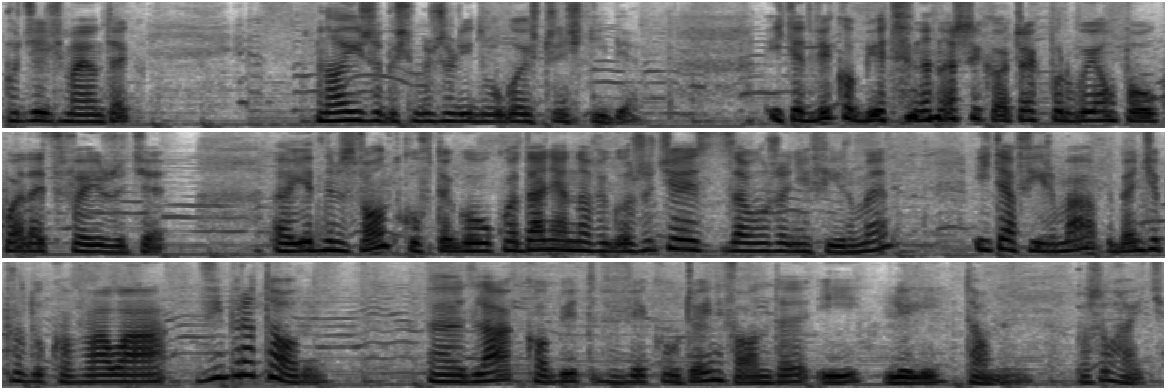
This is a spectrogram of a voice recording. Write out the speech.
podzielić majątek, no i żebyśmy żyli długo i szczęśliwie. I te dwie kobiety na naszych oczach próbują poukładać swoje życie. E, Jednym z wątków tego układania nowego życia jest założenie firmy i ta firma będzie produkowała wibratory e, dla kobiet w wieku Jane Fondy i Lily Tomlin. Posłuchajcie.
